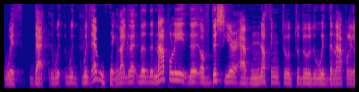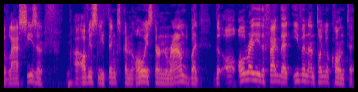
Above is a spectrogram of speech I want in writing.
with that with with, with everything like the, the, the napoli the, of this year have nothing to to do with the napoli of last season uh, obviously things can always turn around but the already the fact that even antonio conte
